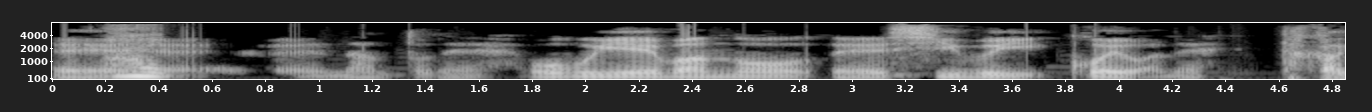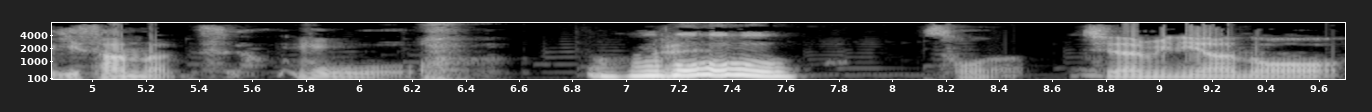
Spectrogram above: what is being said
えーはいえーなんとね、OVA 版の、えー CV 声はね、高木さんなんですよ。もおーそうなんちなみにあの、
